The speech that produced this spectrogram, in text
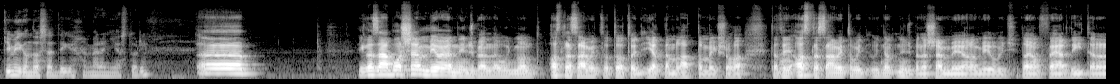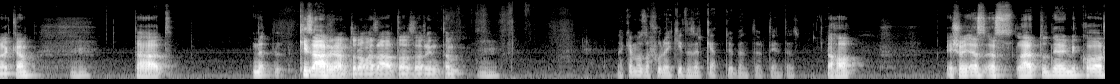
Ki mi gondolsz eddig, mert ennyi a sztori? Ö, igazából semmi olyan nincs benne, úgymond. Azt leszámítva tudod, hogy ilyet nem láttam még soha. Tehát, hogy azt leszámítom, hogy úgy nem, nincs benne semmi olyan, ami úgy nagyon ferdítene nekem. Uh-huh. Tehát ne, kizárni nem tudom ezáltal szerintem. Uh-huh. Nekem az a fura, hogy 2002-ben történt ez. Aha. És hogy ez, ez lehet tudni, hogy mikor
